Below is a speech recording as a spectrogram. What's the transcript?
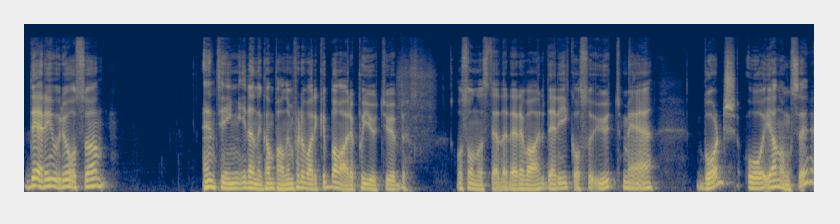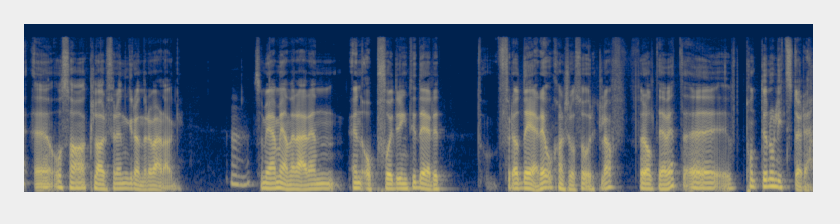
dere gjorde jo også en ting i denne kampanjen, for det var ikke bare på YouTube og sånne steder dere var. Dere gikk også ut med boards og i annonser eh, og sa 'klar for en grønnere hverdag'. Mm. Som jeg mener er en, en, oppfordring til dere fra dere, og kanskje også Orkla, for alt jeg vet, eh, til noe litt større.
